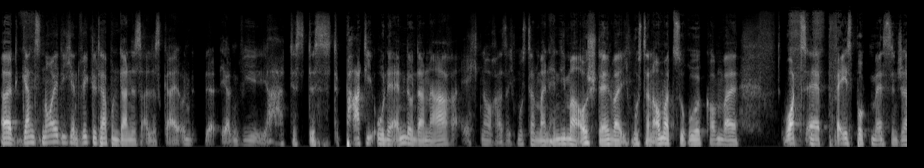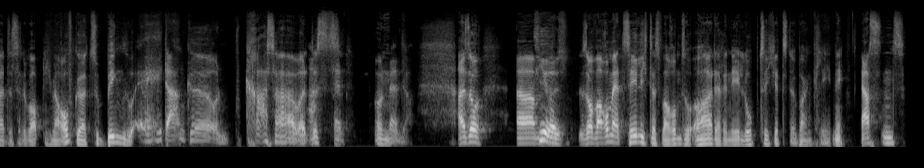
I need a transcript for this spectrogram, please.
äh, ganz neu, die ich entwickelt habe und dann ist alles geil. Und äh, irgendwie, ja, das, das Party ohne Ende und danach echt noch, also ich muss dann mein Handy mal ausstellen, weil ich muss dann auch mal zur Ruhe kommen, weil WhatsApp, Facebook Messenger, das hat überhaupt nicht mehr aufgehört zu bingen, so, ey, danke und krasser, aber das... Ach, fett. Und, fett. Ja. Also, ähm, Tierisch. So, warum erzähle ich das? Warum so, oh, der René lobt sich jetzt über den Klee? Nee, erstens,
